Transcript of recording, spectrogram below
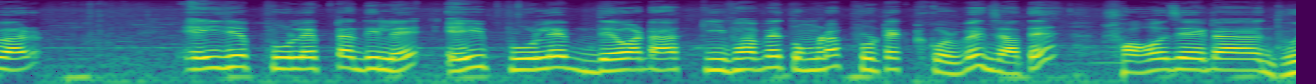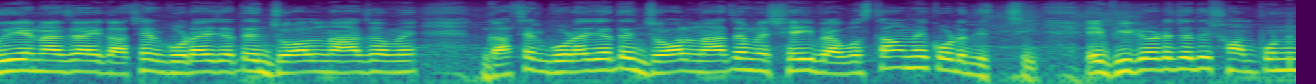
এবার এই যে প্রলেপটা দিলে, এই প্রলেপ দেওয়াটা কীভাবে তোমরা প্রোটেক্ট করবে যাতে সহজে এটা ধুয়ে না যায়, গাছের গোড়ায় যাতে জল না জমে? গাছের গোড়ায় যাতে জল না জমে, সেই ব্যবস্থাও আমি করে দিচ্ছি। এই ভিডিওটা যদি সম্পূর্ণ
